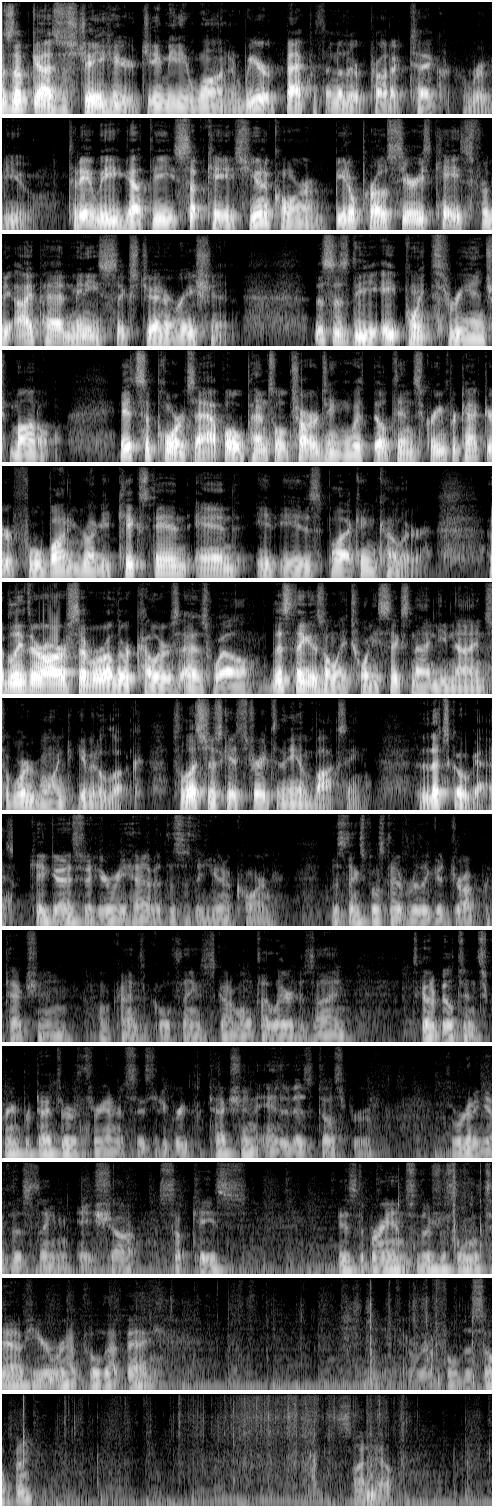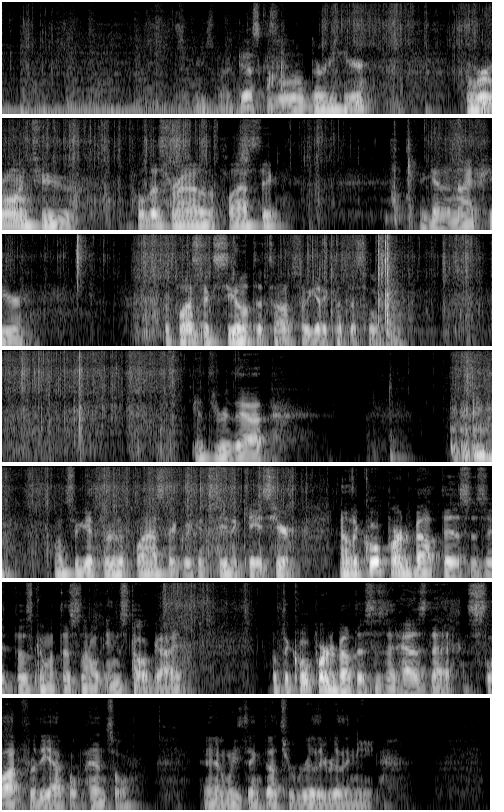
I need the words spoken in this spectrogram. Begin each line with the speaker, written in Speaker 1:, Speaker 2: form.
Speaker 1: What's up guys, it's Jay here, Jay Media One, and we are back with another product tech review. Today we got the Supcase Unicorn Beetle Pro Series case for the iPad mini 6th generation. This is the 8.3 inch model. It supports Apple Pencil charging with built-in screen protector, full body rugged kickstand, and it is black in color. I believe there are several other colors as well. This thing is only $26.99, so we're going to give it a look. So let's just get straight to the unboxing. Let's go, guys. Okay, guys, so here we have it. This is the Unicorn. This thing's supposed to have really good drop protection, all kinds of cool things. It's got a multi-layer design. It's got a built-in screen protector, 360 degree protection, and it is dust proof. So we're gonna give this thing a shot. Supcase is the brand. So there's just a little tab here. We're gonna pull that back. And we're gonna fold this open. Slide it out. Excuse my desk is a little dirty here. So we're going to pull this right out of the plastic. We got a knife here. The plastic's sealed at the top, so we gotta cut this open. Get through that. Once we get through the plastic, we can see the case here. Now the cool part about this is it does come with this little install guide. But the cool part about this is it has that slot for the Apple Pencil. And we think that's really, really neat.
